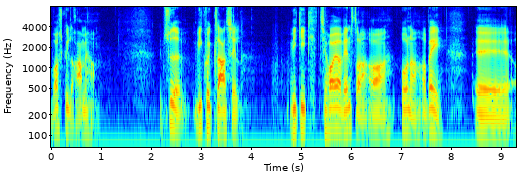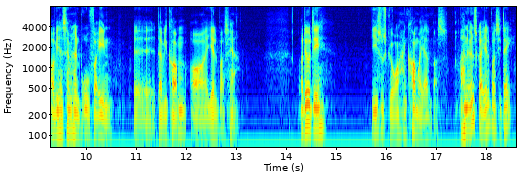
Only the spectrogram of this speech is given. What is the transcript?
vores skyld ramme ham. Det betyder, at vi kunne ikke klare os selv. Vi gik til højre og venstre og under og bag, øh, og vi har simpelthen brug for en, øh, der vil komme og hjælpe os her. Og det var det, Jesus gjorde. Han kommer og hjælper os. Og han ønsker at hjælpe os i dag.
